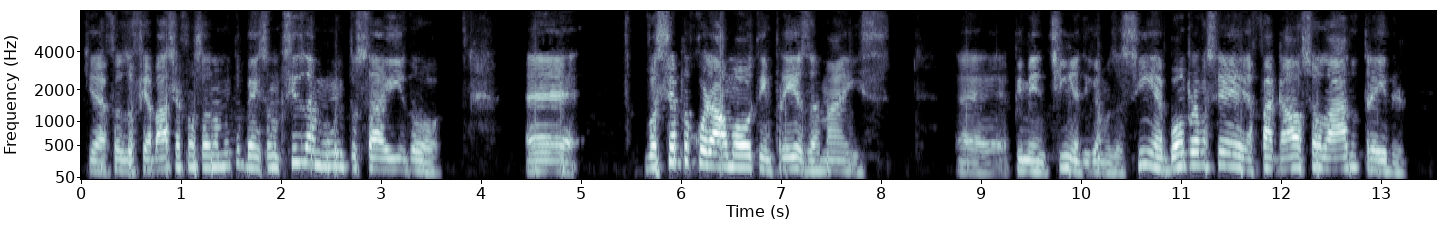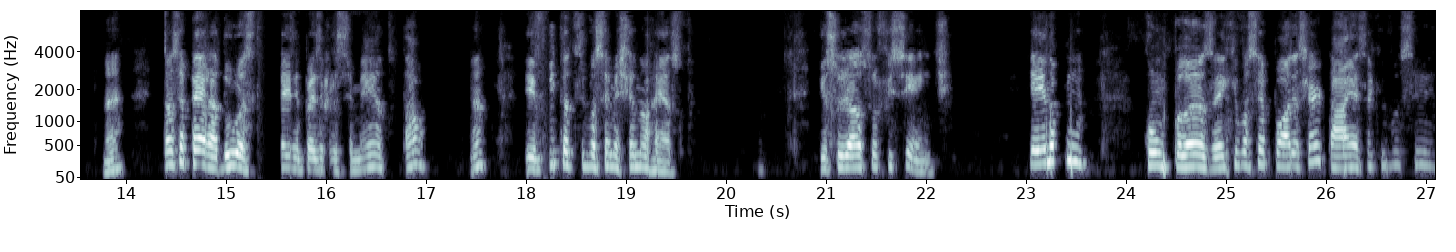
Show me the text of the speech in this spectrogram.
que a filosofia Baster funciona muito bem. Você não precisa muito sair do. É, você procurar uma outra empresa mais é, pimentinha, digamos assim, é bom para você afagar o seu lado trader. Né? Então você pega duas, três empresas de crescimento tal, né? evita se você mexer no resto. Isso já é o suficiente. E ainda com, com plus aí que você pode acertar essa que você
